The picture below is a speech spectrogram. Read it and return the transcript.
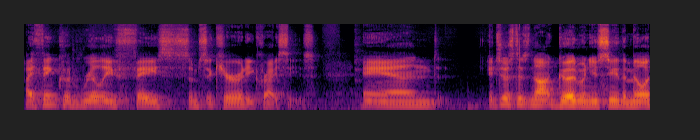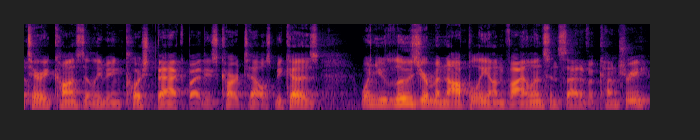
I think could really face some security crises. And it just is not good when you see the military constantly being pushed back by these cartels because when you lose your monopoly on violence inside of a country,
